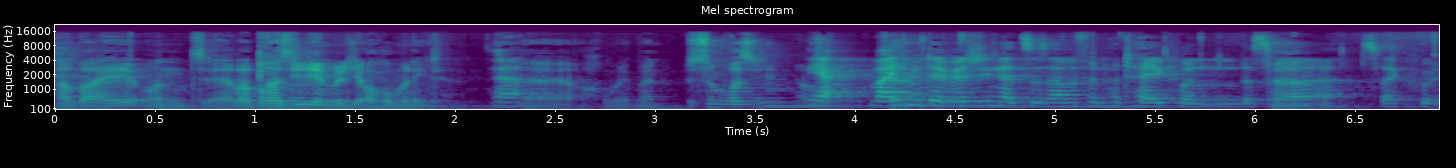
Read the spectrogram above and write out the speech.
Hawaii und äh, aber Brasilien will ich auch unbedingt. Ja. Äh, auch unbedingt. Bist du in Brasilien? Ja, war ich mit der Virginia zusammen für einen Hotelkunden. Das, ja. war, das war cool.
